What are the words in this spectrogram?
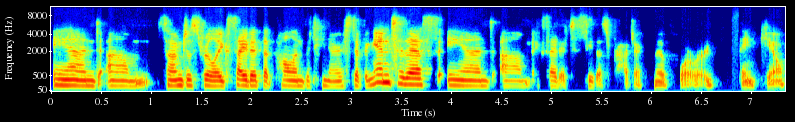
And um, so I'm just really excited that Paul and Bettina are stepping into this and um, excited to see this project move forward. Thank you.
